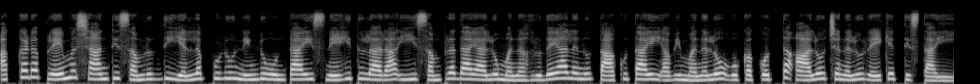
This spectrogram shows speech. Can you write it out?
అక్కడ ప్రేమ శాంతి సమృద్ధి ఎల్లప్పుడూ నిండు ఉంటాయి. స్నేహితులారా ఈ సంప్రదాయాలు మన హృదయాలను తాకుతాయి. అవి మనలో ఒక కొత్త ఆలోచనలు రేకెత్తిస్తాయి.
